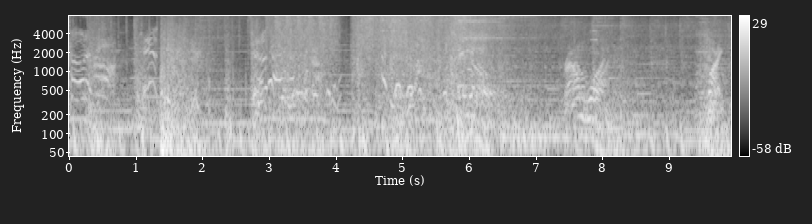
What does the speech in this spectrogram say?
倒れ Round one. Fight.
